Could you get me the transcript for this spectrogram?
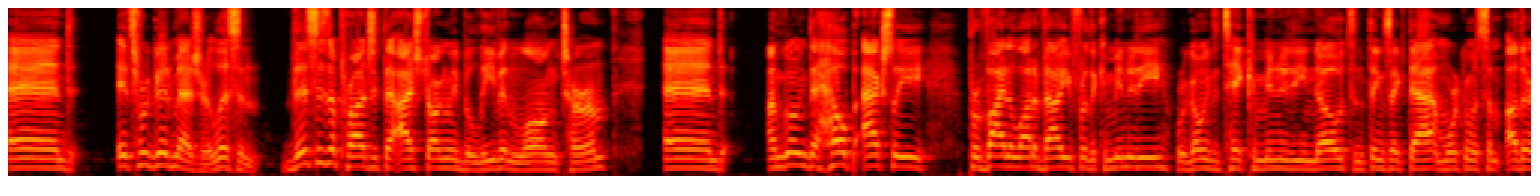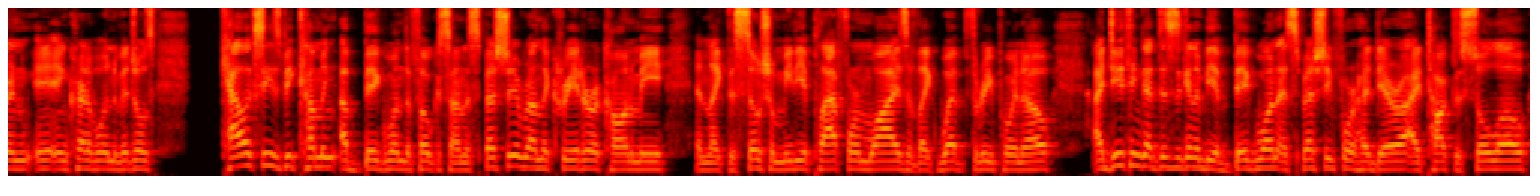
and it's for good measure. Listen, this is a project that I strongly believe in long term, and I'm going to help actually provide a lot of value for the community. We're going to take community notes and things like that. I'm working with some other in- incredible individuals. Calaxy is becoming a big one to focus on, especially around the creator economy and like the social media platform wise of like Web 3.0. I do think that this is going to be a big one, especially for Hedera. I talked to Solo.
